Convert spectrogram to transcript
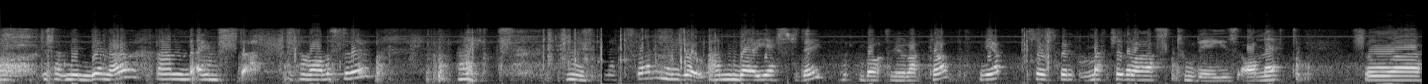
Oh, just having India now, and I'm stuffed, if I'm honest with you. Right. Next one, we go. And uh, yesterday, bought a new laptop. Yep, so I've spent much of the last two days on it. So, uh,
